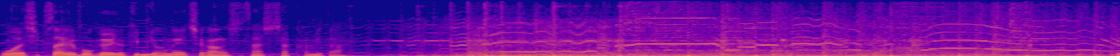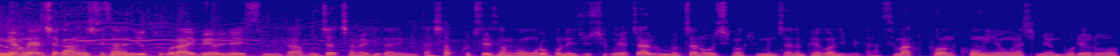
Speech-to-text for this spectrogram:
5월 14일 목요일 김경래의 최강시사 시작합니다. 김경래 최강 시사는 유튜브 라이브 열려 있습니다. 문자 참여 기다립니다. 샵 9730으로 보내주시고요. 짧은 문자는 50원, 긴 문자는 100원입니다. 스마트폰 콩 이용하시면 무료로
